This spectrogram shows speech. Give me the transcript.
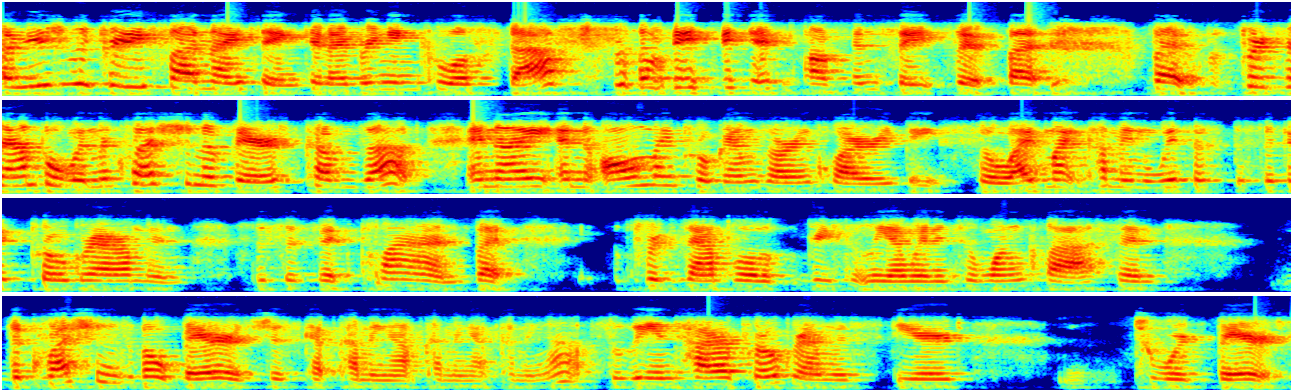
I'm usually pretty fun, I think, and I bring in cool stuff, so maybe it compensates it. But but for example, when the question of bears comes up, and I and all my programs are inquiry based, so I might come in with a specific program and specific plan. But for example, recently I went into one class and the questions about bears just kept coming up, coming up, coming up. So the entire program was steered towards bears.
